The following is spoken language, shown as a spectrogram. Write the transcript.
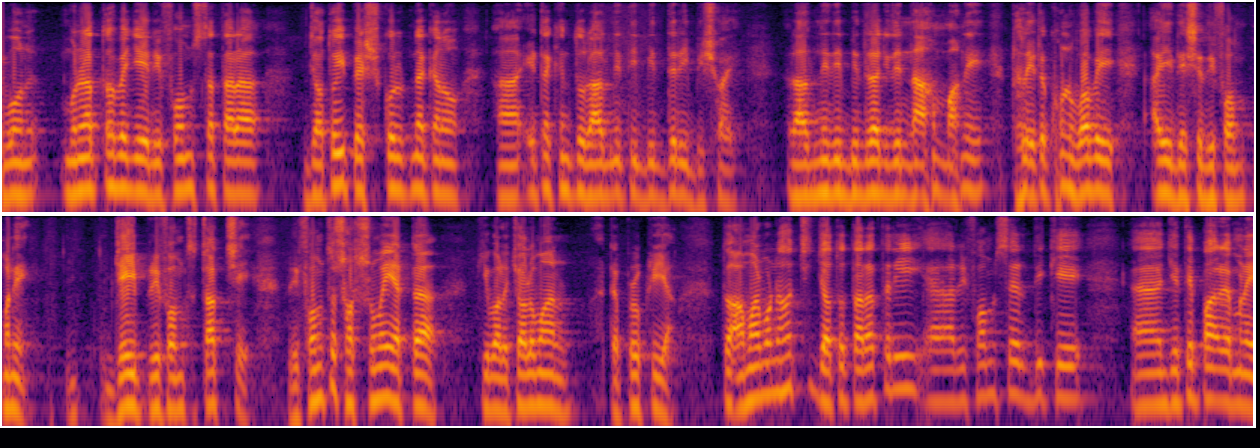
এবং মনে রাখতে হবে যে রিফর্মসটা তারা যতই পেশ করুক না কেন এটা কিন্তু রাজনীতিবিদদেরই বিষয়। রাজনীতিবিদরা যদি না মানে তাহলে এটা কোনোভাবেই এই দেশের রিফর্ম মানে যেই রিফর্মস চাচ্ছে রিফর্মস তো সবসময় একটা, কী বলে, চলমান একটা প্রক্রিয়া। তো আমার মনে হচ্ছে যত তাড়াতাড়ি রিফর্মসের দিকে যেতে পারে মানে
